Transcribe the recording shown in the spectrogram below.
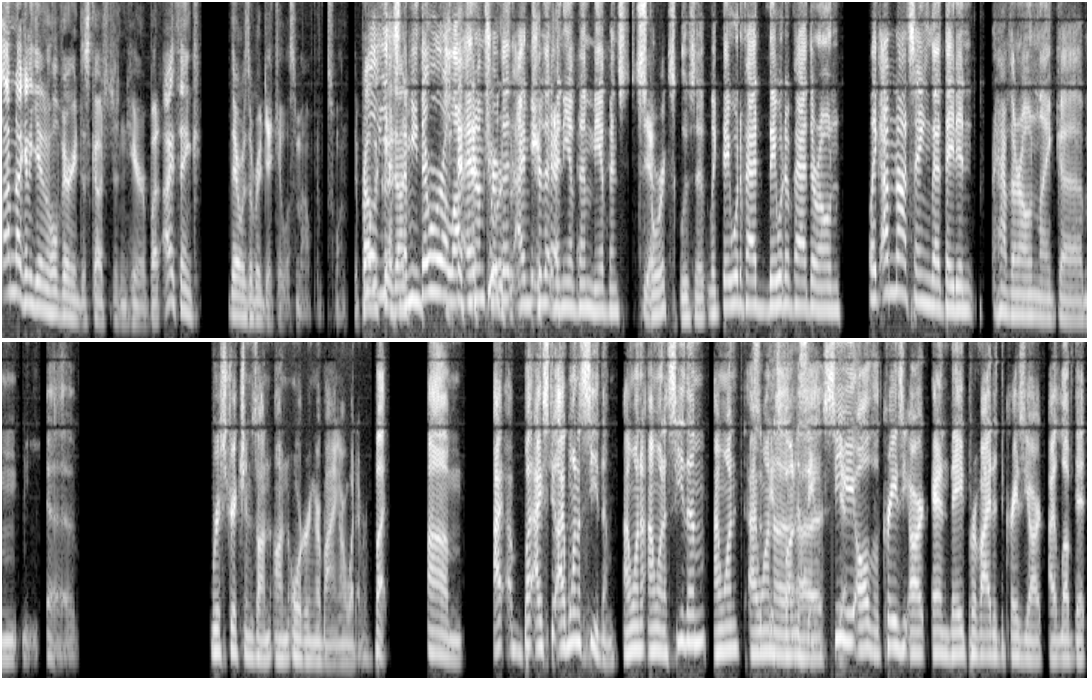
I'm not going to get into the whole variant discussion here, but I think there was a ridiculous amount for this one. They probably well, yes. done. I mean, there were a lot, and I'm sure that. I'm sure that many of them may have been store exclusive. Like they would have had, they would have had their own. Like I'm not saying that they didn't have their own like um uh, restrictions on on ordering or buying or whatever, but um. I but I still I want to see them. I want to I want to see them. I want I want to see uh, see all the crazy art, and they provided the crazy art. I loved it.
